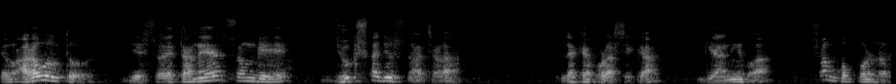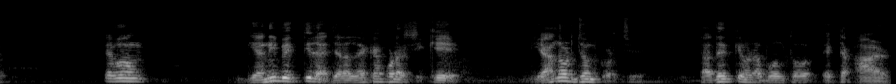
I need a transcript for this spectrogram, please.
এবং আরও বলতো যে শয়তানের সঙ্গে যুগসাজুস না ছাড়া লেখাপড়া শেখা জ্ঞানী হওয়া সম্ভবপর নয়। এবং জ্ঞানী ব্যক্তিরা যারা লেখাপড়া শিখে জ্ঞান অর্জন করছে, তাদেরকে ওরা বলতো একটা আর্ট।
